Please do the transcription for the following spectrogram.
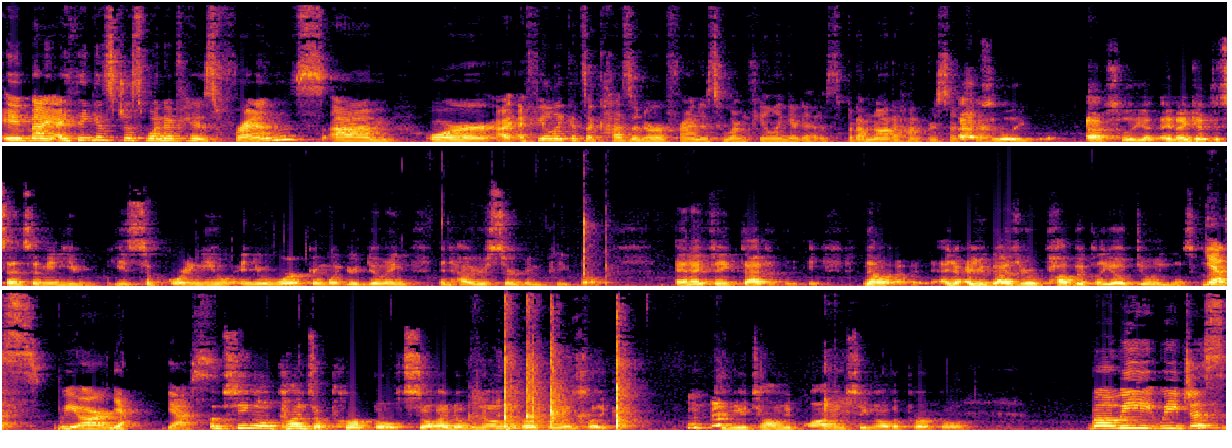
it might. I think it's just one of his friends. Um, or I, I feel like it's a cousin or a friend is who I'm feeling it is, but I'm not hundred percent sure. Absolutely, absolutely, and, and I get the sense. I mean, he he's supporting you and your work and what you're doing and how you're serving people, and I think that now, are you guys you're publicly out doing this? correct? Yes, we are. Yeah. Yes. I'm seeing all kinds of purple, so I don't know. Purple is like. Can you tell me why I'm seeing all the purple? Well, we we just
